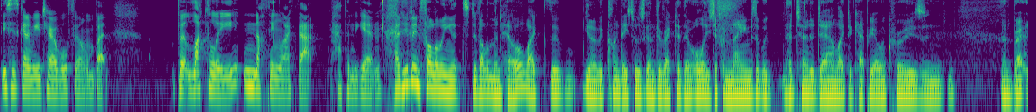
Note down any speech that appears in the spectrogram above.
this is going to be a terrible film. But, but luckily, nothing like that happened again. Had you been following its development hell? Like the you know, the Clint Eastwood was going to direct it. There were all these different names that were had turned it down, like DiCaprio and Cruz and and Brad,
